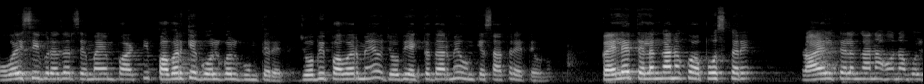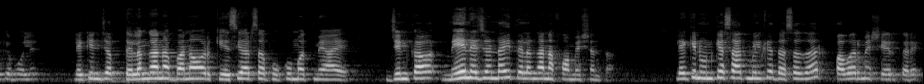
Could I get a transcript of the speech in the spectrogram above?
Owaisi brothers M party power के गोल गोल घूमते रहते। जो भी पावर में है, जो भी इकतदार में उनके साथ रहते उन्होंने पहले तेलंगाना को अपोज करे, रॉयल तेलंगाना होना बोल के बोले। लेकिन जब तेलंगाना बना और केसीआर साहब हुकूमत में आए, जिनका मेन एजेंडा ही तेलंगाना फॉर्मेशन था, लेकिन उनके साथ मिलकर दस हज़ार पावर में शेयर करे।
